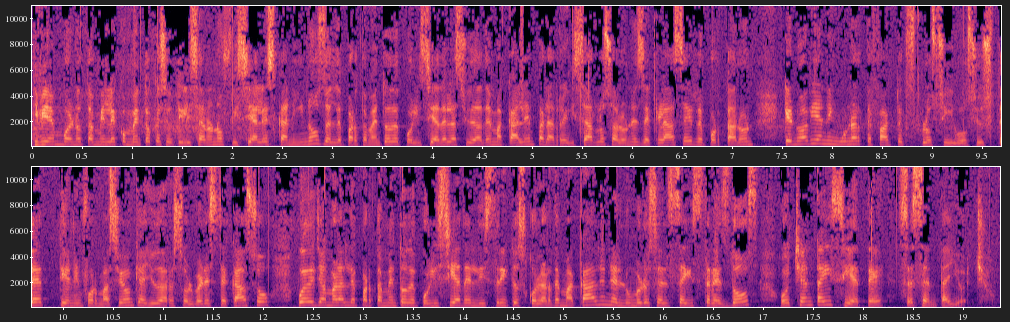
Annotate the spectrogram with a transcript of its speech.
Y bien, bueno, también le comento que se utilizaron oficiales caninos del Departamento de Policía de la ciudad de McAllen para revisar los salones de clase y reportaron que no había ningún artefacto explosivo. Si usted tiene información que ayuda a resolver este caso, puede llamar al Departamento de Policía del Distrito Escolar de McAllen. El número es el 632-8768.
